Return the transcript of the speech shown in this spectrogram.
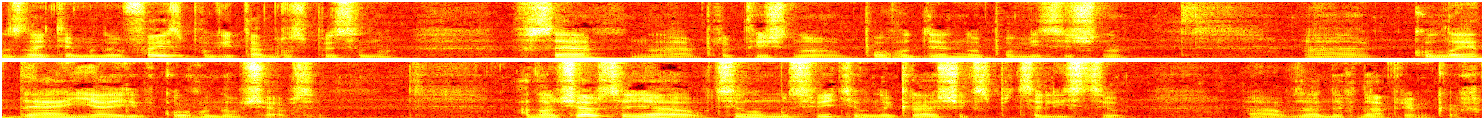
знайти мене в Facebook, і там розписано все е, практично погодинно, помісячно, е, коли, де я і в кого навчався. А навчався я в цілому світі в найкращих спеціалістів е, в даних напрямках.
